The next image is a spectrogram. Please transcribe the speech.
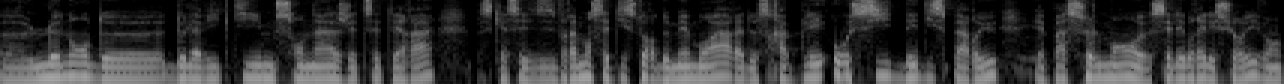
le nom de, de la victime, son âge, etc. Parce qu'il y a vraiment cette histoire de mémoire et de se rappeler aussi des disparus et pas seulement célébrer les survivants.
